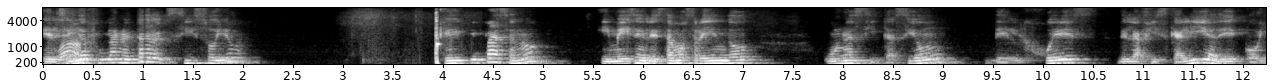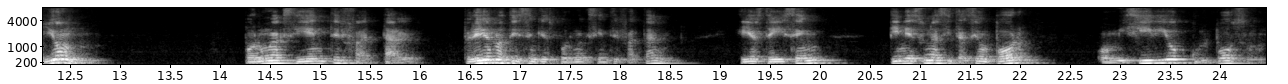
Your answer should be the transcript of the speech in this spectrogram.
El señor fulano y tal, sí soy yo. ¿qué, pasa, no? Y me dicen, le estamos trayendo una citación del juez de la Fiscalía de Ollón por un accidente fatal. Pero ellos no te dicen que es por un accidente fatal. Ellos te dicen, tienes una citación por homicidio culposo.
